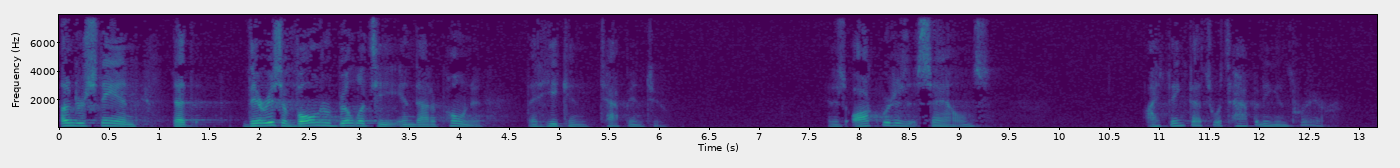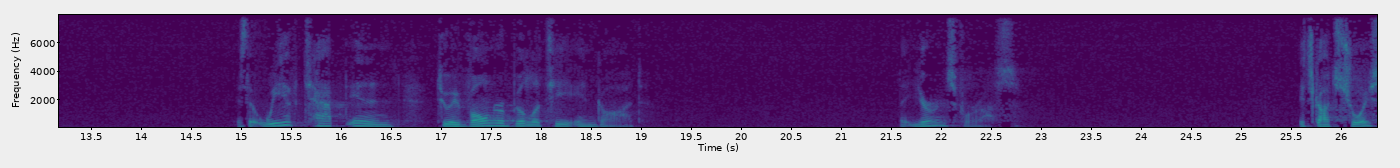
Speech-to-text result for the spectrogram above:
understand that there is a vulnerability in that opponent that he can tap into. And as awkward as it sounds, I think that's what's happening in prayer. Is that we have tapped in to a vulnerability in God that yearns for us. It's God's choice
